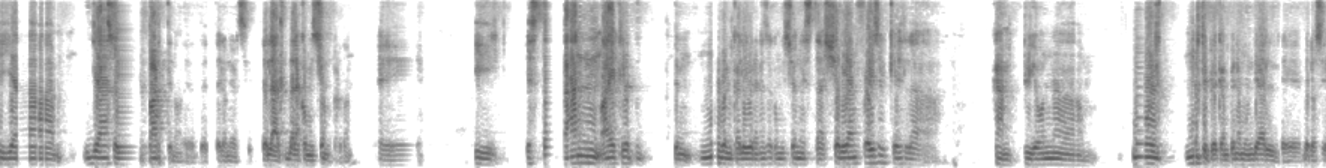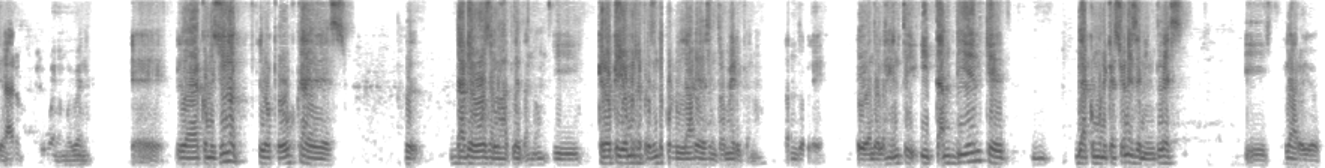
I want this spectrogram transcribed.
y ya ya soy parte ¿no? de, de, la universidad, de la, de la comisión, perdón. Eh, y están, hay de muy buen calibre en esa comisión. Está Shelly Fraser, que es la campeona, múltiple campeona mundial de velocidad. Claro. Muy buena, muy buena. Eh, la comisión lo, lo, que busca es pues, darle voz a los atletas, ¿no? Y creo que yo me represento por el área de Centroamérica, ¿no? Dándole ayudando a la gente y, también que la comunicación es en inglés. Y claro, yo,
